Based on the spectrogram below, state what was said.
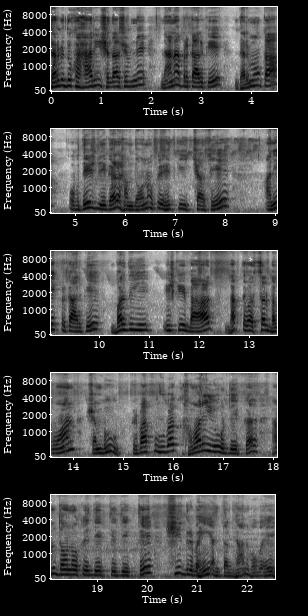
सर्व दुखहारी सदाशिव ने नाना प्रकार के धर्मों का उपदेश देकर हम दोनों के हित की इच्छा से अनेक प्रकार के वर दिए। इसके बाद भक्तवत्सल भगवान शंभु कृपापूर्वक हमारी ओर देखकर हम दोनों के देखते देखते शीघ्र वहीं अंतर्ध्यान हो गए।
